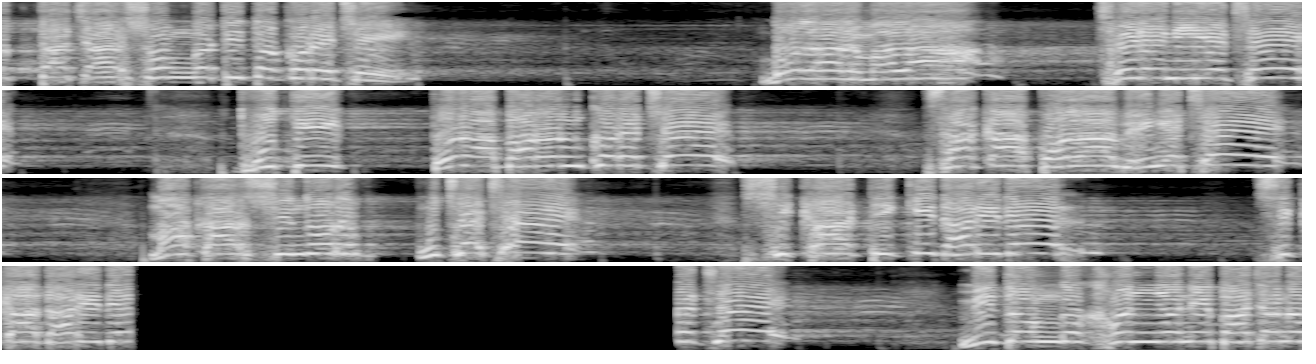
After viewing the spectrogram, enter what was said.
অত্যাচার সংগঠিত করেছে। গলার মালা ছেড়ে নিয়েছে, ধুতি পোড়া বারণ করেছে, শাখা পলা ভেঙেছে, মাথার সিঁদুর মুছেছে শিখা টিকিধারীদের শিখাধারীদের মৃদঙ্গ খঞ্জনি বাজানো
